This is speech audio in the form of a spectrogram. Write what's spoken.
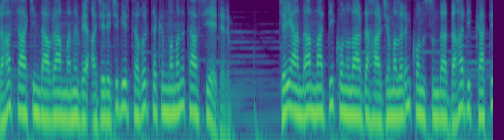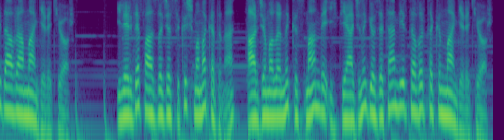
Daha sakin davranmanı ve aceleci bir tavır takınmamanı tavsiye ederim. Te yandan maddi konularda harcamaların konusunda daha dikkatli davranman gerekiyor. İleride fazlaca sıkışmamak adına harcamalarını kısman ve ihtiyacını gözeten bir tavır takınman gerekiyor.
